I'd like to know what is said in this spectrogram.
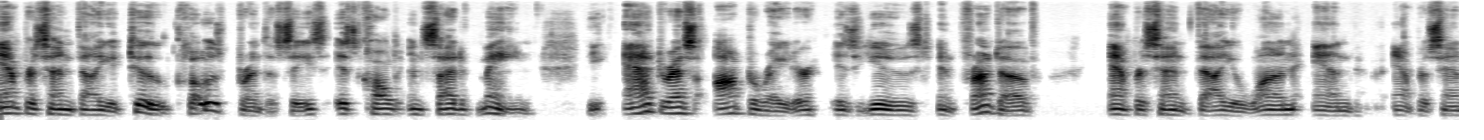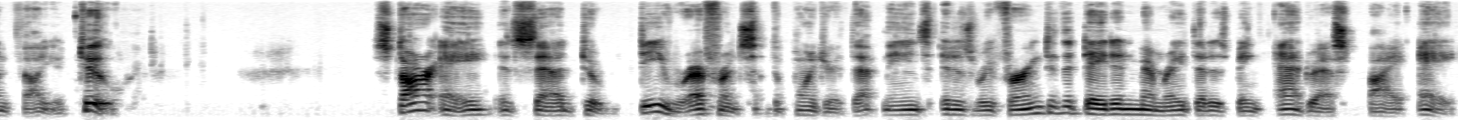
ampersand value 2 close parentheses is called inside of main, the address operator is used in front of ampersand value 1 and ampersand value 2. Star A is said to dereference the pointer. That means it is referring to the data in memory that is being addressed by A.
